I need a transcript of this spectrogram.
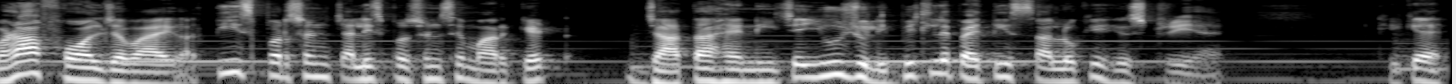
बड़ा फॉल जब आएगा 30 परसेंट, चालीस परसेंट से मार्केट जाता है नीचे, यूजुअली पिछले 35 सालों की हिस्ट्री है, ठीक है?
